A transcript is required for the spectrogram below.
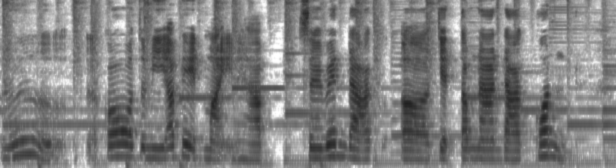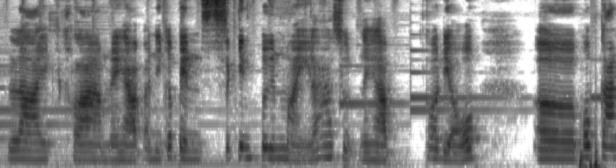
เออแล้วก็จะมีอัปเดตใหม่นะครับ Seven Dark เอ่อ7ตำนานดากอนลายคลามนะครับ อันนี้ก็เป็นสกินปืนใหม่ล่าสุดนะครับ ก็เดี๋ยว เอ่อพบกัน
